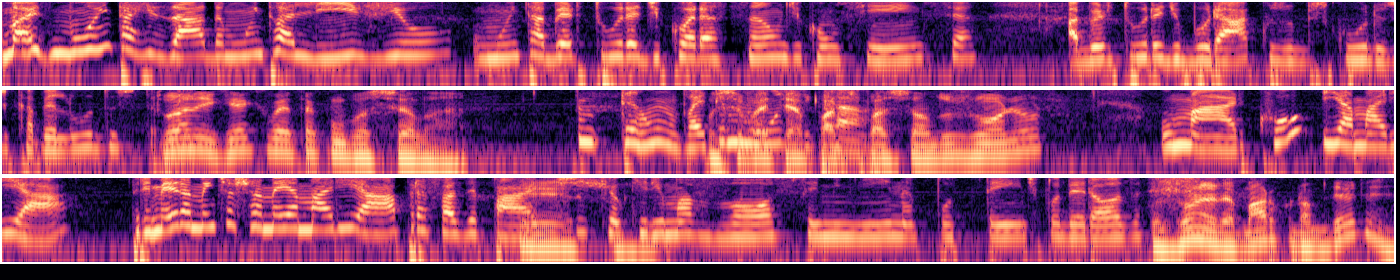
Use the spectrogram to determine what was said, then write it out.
Mas muita risada, muito alívio, muita abertura de coração, de consciência, abertura de buracos obscuros e cabeludos também. Tuane, quem é que vai estar com você lá? Então, vai você ter vai música. Você vai ter a participação do Júnior. O Marco e a Mariá. Primeiramente eu chamei a Mariá para fazer parte, Isso. que eu queria uma voz feminina, potente, poderosa. O Júnior é Marco o nome dele?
